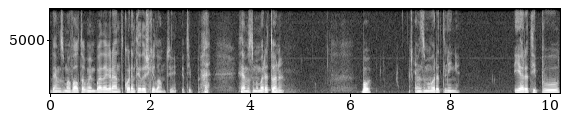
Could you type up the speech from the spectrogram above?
demos uma volta bem boa grande, 42 km. Eu tipo, fizemos uma maratona. Boa. Fizemos uma maratoninha. E era tipo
